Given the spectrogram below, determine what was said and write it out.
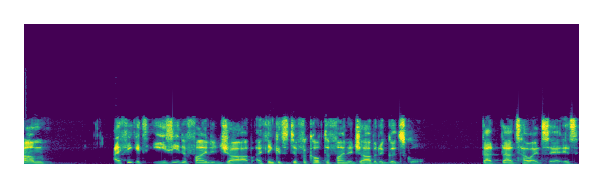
Um, I think it's easy to find a job. I think it's difficult to find a job at a good school. That that's how I'd say it. It's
